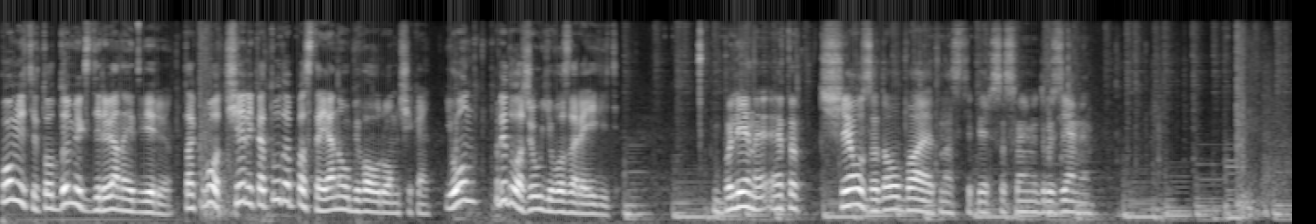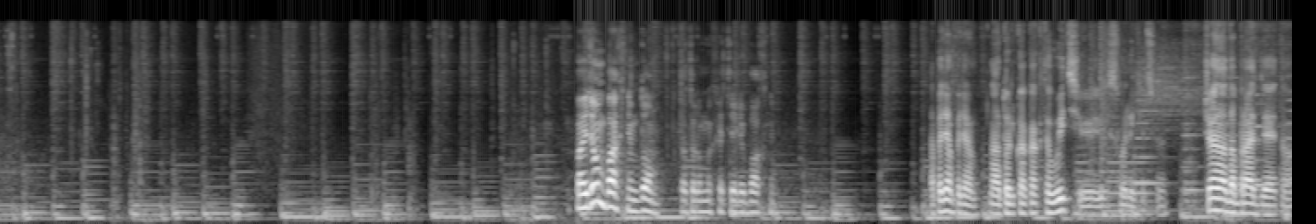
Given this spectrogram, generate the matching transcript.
Помните тот домик с деревянной дверью? Так вот, челик оттуда постоянно убивал Ромчика. И он предложил его зарейдить. Блин, этот чел задолбает нас теперь со своими друзьями. Пойдем бахнем дом, который мы хотели бахнуть. А пойдем, пойдем. Надо только как-то выйти и свалить отсюда. Что надо брать для этого?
